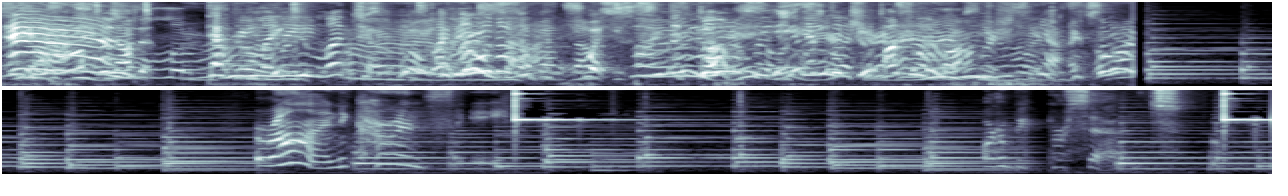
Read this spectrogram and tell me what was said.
this! Definitely let's I don't know about that. Wait, Simon goes. Yeah, I saw Ron currency. Percent.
